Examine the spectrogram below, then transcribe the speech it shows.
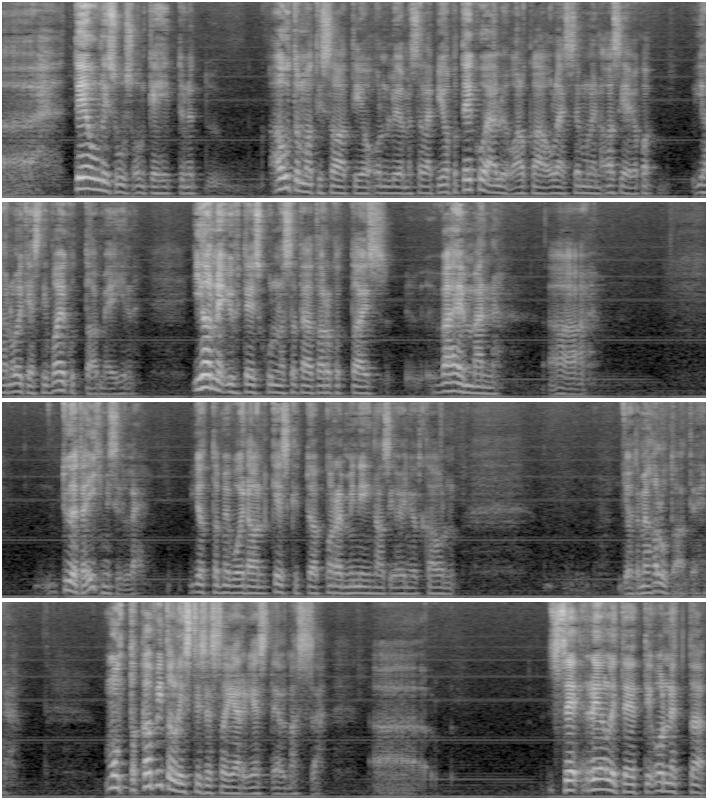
äh, teollisuus on kehittynyt, automatisaatio on lyömässä läpi, jopa tekoäly alkaa olla sellainen asia, joka ihan oikeasti vaikuttaa meihin. Ihanne yhteiskunnassa tämä tarkoittaisi vähemmän äh, työtä ihmisille, jotta me voidaan keskittyä paremmin niihin asioihin, jotka on, joita me halutaan tehdä. Mutta kapitalistisessa järjestelmässä ää, se realiteetti on, että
